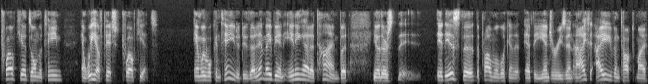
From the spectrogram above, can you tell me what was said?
12 kids on the team, and we have pitched 12 kids, and we will continue to do that. And it may be an inning at a time, but you know, there's it is the the problem of looking at, at the injuries. And I I even talked to my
